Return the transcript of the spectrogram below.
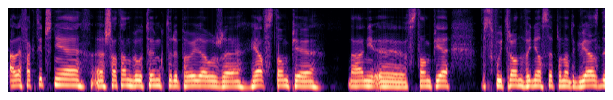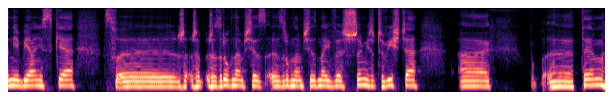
ale faktycznie szatan był tym, który powiedział, że ja wstąpię na nie, e, wstąpię, w swój tron wyniosę ponad gwiazdy niebiańskie, e, że, że, że zrównam, się z, zrównam się z najwyższym i rzeczywiście e, tym,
